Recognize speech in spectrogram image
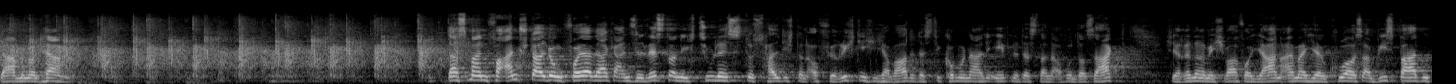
Damen und Herren. Dass man Veranstaltungen, Feuerwerke an Silvester nicht zulässt, das halte ich dann auch für richtig. Ich erwarte, dass die kommunale Ebene das dann auch untersagt. Ich erinnere mich, ich war vor Jahren einmal hier im Kurhaus am Wiesbaden.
